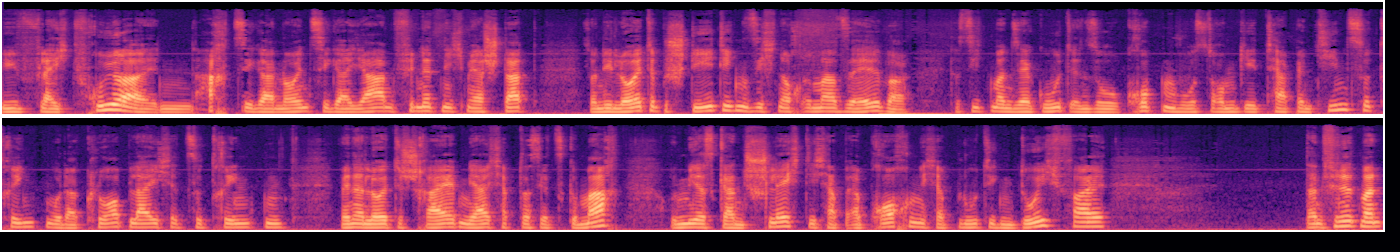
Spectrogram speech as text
wie vielleicht früher in 80er, 90er Jahren, findet nicht mehr statt, sondern die Leute bestätigen sich noch immer selber. Das sieht man sehr gut in so Gruppen, wo es darum geht, Terpentin zu trinken oder Chlorbleiche zu trinken. Wenn dann Leute schreiben, ja, ich habe das jetzt gemacht und mir ist ganz schlecht, ich habe erbrochen, ich habe blutigen Durchfall, dann findet man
